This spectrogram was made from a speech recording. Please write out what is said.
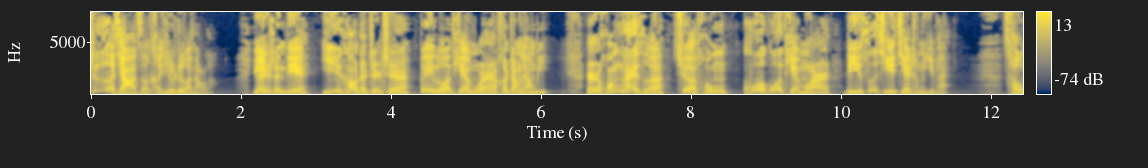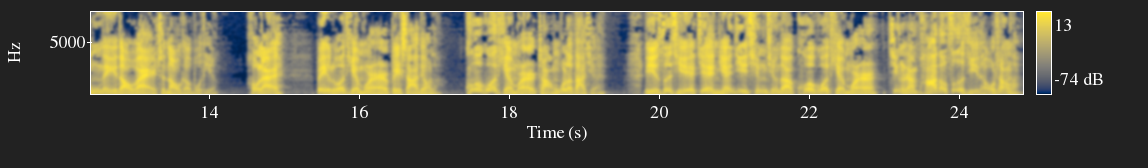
这下子可就热闹了。元顺帝依靠着支持贝罗铁木儿和张良弼，而皇太子却同阔郭铁木儿、李思齐结成一派，从内到外是闹个不停。后来，贝罗铁木儿被杀掉了，阔郭铁木儿掌握了大权。李思齐见年纪轻轻的阔国铁木儿竟然爬到自己头上了，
